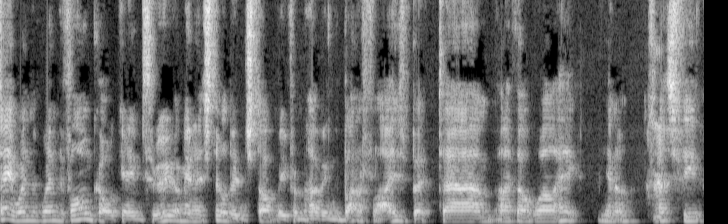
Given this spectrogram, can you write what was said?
I say, when when the phone call came through, I mean, it still didn't stop me from having the butterflies, but um, I thought, well, hey, you know, let's see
